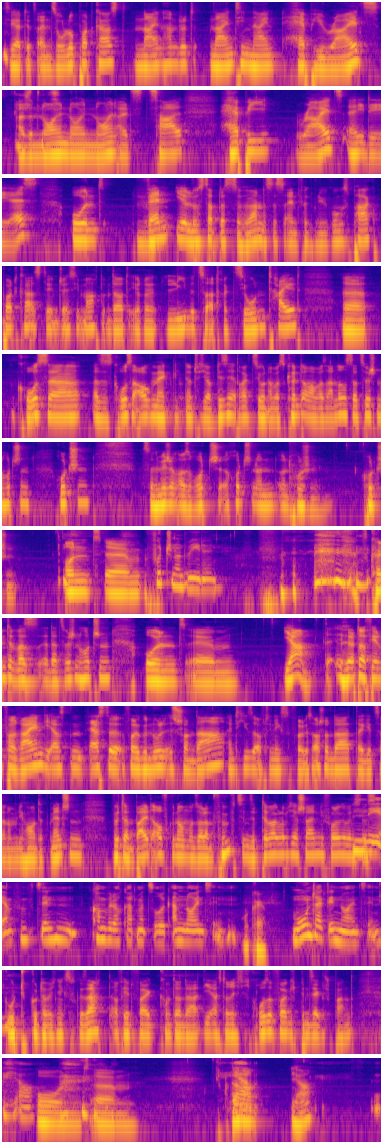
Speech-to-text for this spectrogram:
Sie hat jetzt einen Solo-Podcast, 999 Happy Rides, also Richtig. 999 als Zahl, Happy Rides, R-I-D-E-S. Und wenn ihr Lust habt, das zu hören, das ist ein Vergnügungspark-Podcast, den Jessie macht und dort ihre Liebe zu Attraktionen teilt. Äh, großer, also das große Augenmerk liegt natürlich auf Disney-Attraktionen, aber es könnte auch mal was anderes dazwischen hutschen. Hutschen. Ist eine Mischung aus Rutsch, Rutschen und, und Huschen. Hutschen. Und ähm, Futschen und Wedeln. es könnte was äh, dazwischen hutschen. Und ähm, ja, hört auf jeden Fall rein. Die ersten, erste Folge 0 ist schon da. Ein Teaser auf die nächste Folge ist auch schon da. Da geht es dann um die Haunted Mansion. Wird dann bald aufgenommen und soll am 15. September, glaube ich, erscheinen, die Folge, wenn ich Nee, am 15. kommen wir doch gerade mal zurück. Am 19. das. Okay. Montag, den 19. Gut, gut, habe ich nichts gesagt. Auf jeden Fall kommt dann da die erste richtig große Folge. Ich bin sehr gespannt. Ich auch. Und ähm, dann Ja. ja.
